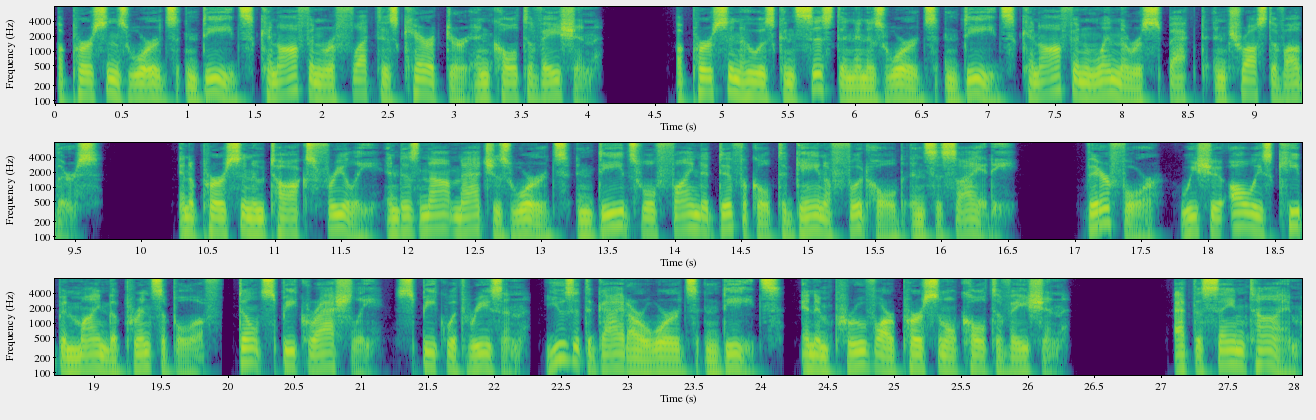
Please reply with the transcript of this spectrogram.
A person's words and deeds can often reflect his character and cultivation. A person who is consistent in his words and deeds can often win the respect and trust of others and a person who talks freely and does not match his words and deeds will find it difficult to gain a foothold in society. Therefore, we should always keep in mind the principle of don't speak rashly, speak with reason, use it to guide our words and deeds, and improve our personal cultivation. At the same time,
